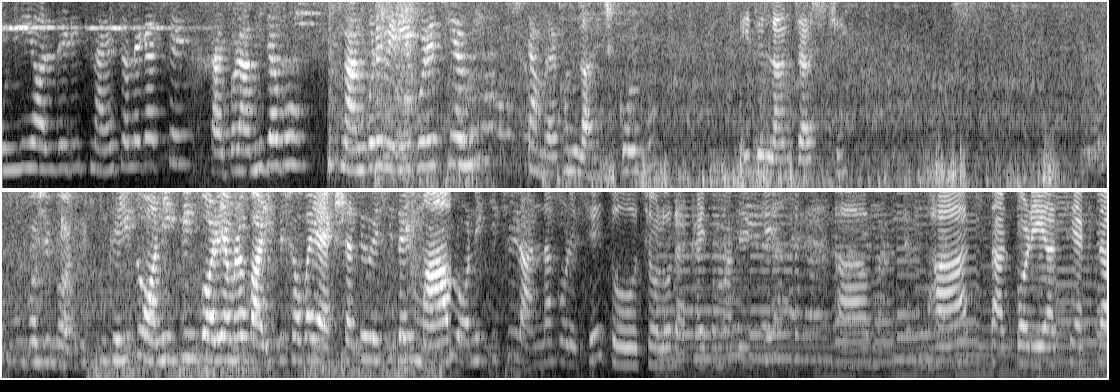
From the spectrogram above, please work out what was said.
মুন্নি অলরেডি স্নানে চলে গেছে। তারপর আমি যাব। স্নান করে বেরিয়ে পড়েছি আমি। তা আমরা এখন লাঞ্চ করব। এই যে লাঞ্চ আসছে। যেহেতু অনেক দিন পরে আমরা বাড়িতে সবাই একসাথে হয়েছি তাই মা অনেক কিছুই রান্না করেছে। তো চলো দেখাই তোমাদেরকে। ভাত তারপরে আছে একটা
